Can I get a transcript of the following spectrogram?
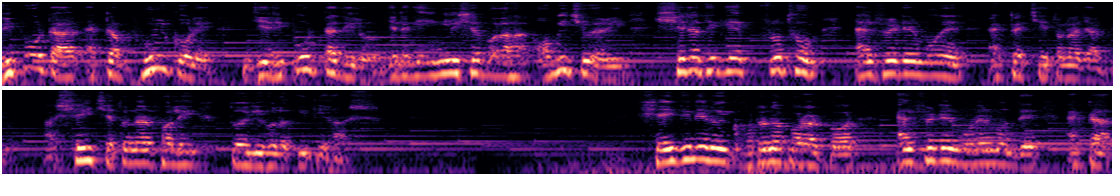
রিপোর্টার একটা ভুল করে যে রিপোর্টটা দিল, যেটাকে ইংলিশে বলা হয় অবিচুয়ারি সেটা থেকে প্রথম অ্যালফ্রেডের মনে একটা চেতনা জাগলো। আর সেই চেতনার ফলেই তৈরি হলো ইতিহাস। সেই দিনের ওই ঘটনা পড়ার পর অ্যালফ্রেডের মনের মধ্যে একটা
